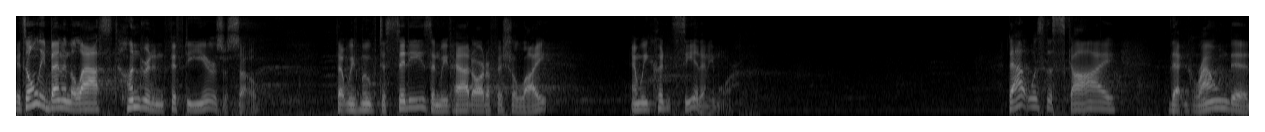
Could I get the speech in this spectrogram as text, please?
It's only been in the last 150 years or so that we've moved to cities and we've had artificial light, and we couldn't see it anymore. That was the sky that grounded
